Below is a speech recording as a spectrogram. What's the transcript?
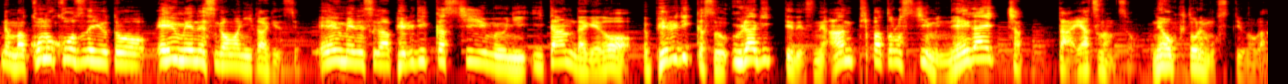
でまあこの構図で言うと、エウメネス側にいたわけですよ。エウメネスがペルディッカスチームにいたんだけど、ペルディッカスを裏切ってですね、アンティパトロスチームに寝返っちゃったやつなんですよ。ネオプトレモスっていうのが。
